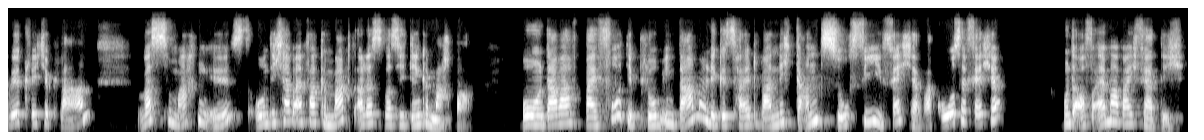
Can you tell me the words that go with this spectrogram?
wirklichen Plan, was zu machen ist. Und ich habe einfach gemacht, alles, was ich denke, machbar. Und da war bei Vordiplom in damaliger Zeit war nicht ganz so viel Fächer, war große Fächer. Und auf einmal war ich fertig.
